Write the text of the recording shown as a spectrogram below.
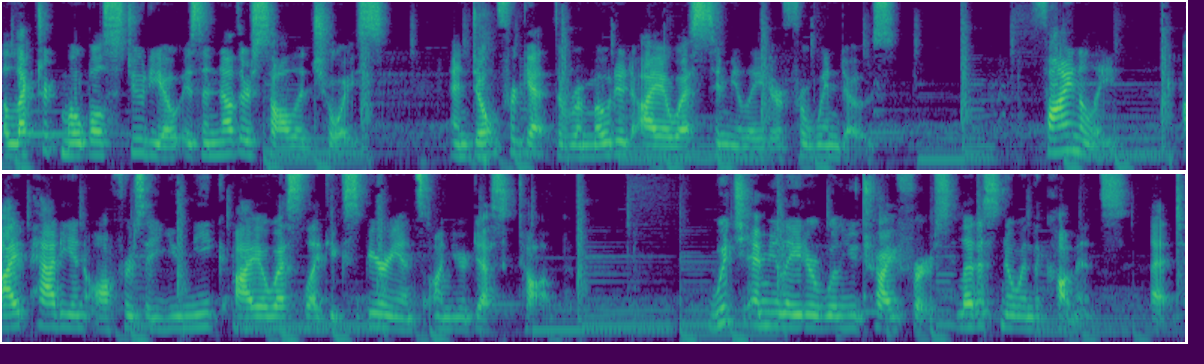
Electric Mobile Studio is another solid choice, and don't forget the remoted iOS simulator for Windows. Finally, iPadian offers a unique iOS-like experience on your desktop. Which emulator will you try first? Let us know in the comments. Let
